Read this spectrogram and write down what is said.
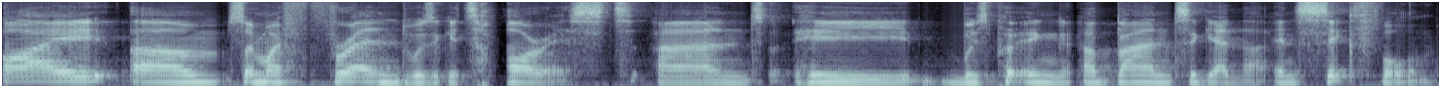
I um so my friend was a guitarist and he was putting a band together in sixth form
